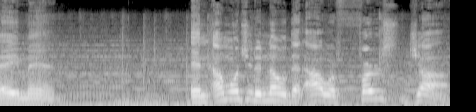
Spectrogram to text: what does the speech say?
Amen. And I want you to know that our first job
